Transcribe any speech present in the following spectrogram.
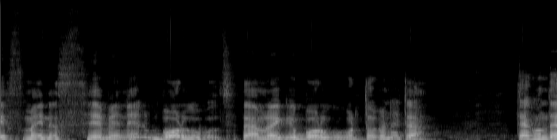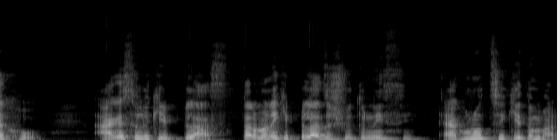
এক্স মাইনাস সেভেনের বর্গ বলছে। তাই আমরা আগে বর্গ করতে হবে না এটা? তো এখন দেখো, আগে ছিল কি প্লাস তার মানে কি প্লাসের সূত্র নিচ্ছি এখন হচ্ছে কি তোমার?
